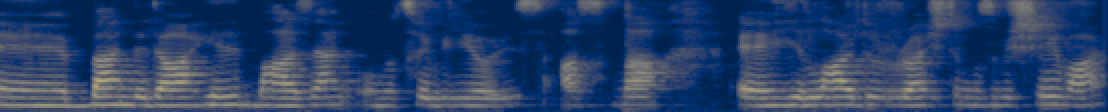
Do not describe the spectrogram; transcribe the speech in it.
E, ben de dahil bazen unutabiliyoruz. Aslında e, yıllardır uğraştığımız bir şey var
